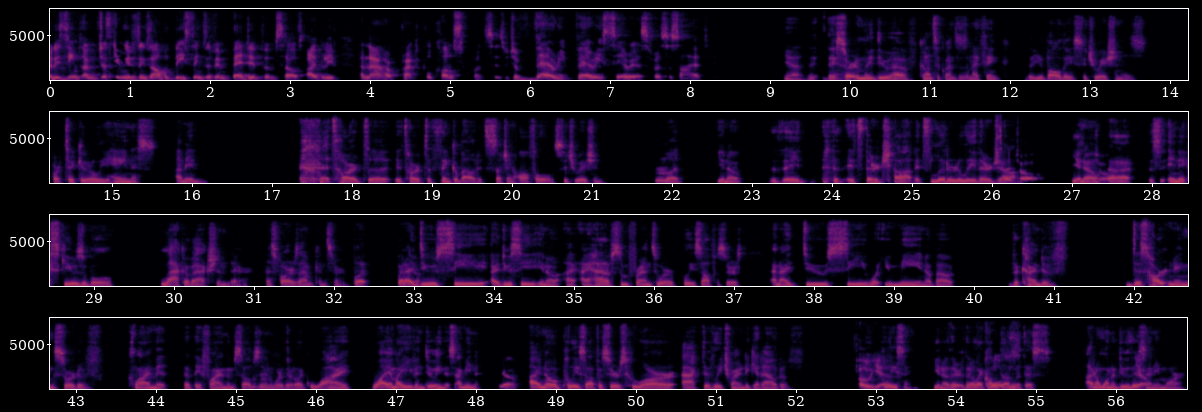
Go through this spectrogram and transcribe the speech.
But it mm. seems, I'm just giving it as an example, these things have embedded themselves, I believe, and now have practical consequences, which are very, very serious for a society. Yeah, they, they certainly do have consequences. And I think the Uvalde situation is particularly heinous. I mean, it's hard to it's hard to think about. It's such an awful situation. Mm. But, you know, they it's their job. It's literally their job. Their job. You know, uh, it's inexcusable lack of action there as far as I'm concerned. But but yeah. I do see I do see, you know, I, I have some friends who are police officers and I do see what you mean about the kind of disheartening sort of climate that they find themselves mm-hmm. in where they're like, why why am I even doing this? I mean, yeah. I know police officers who are actively trying to get out of oh yeah policing. You know, they're they're like, I'm done with this. I don't want to do this yeah. anymore.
